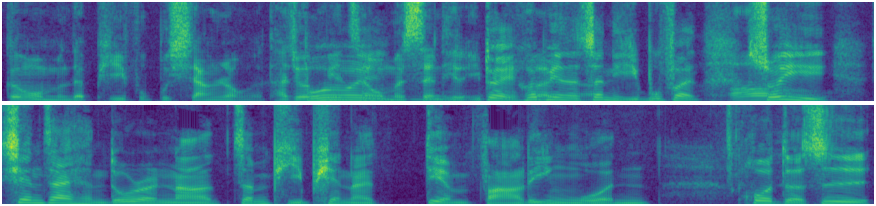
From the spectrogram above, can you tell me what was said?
跟我们的皮肤不相容的，它就变成我们身体的一部分。对，会变成身体一部分。所以现在很多人拿真皮片来垫法令纹，或者是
